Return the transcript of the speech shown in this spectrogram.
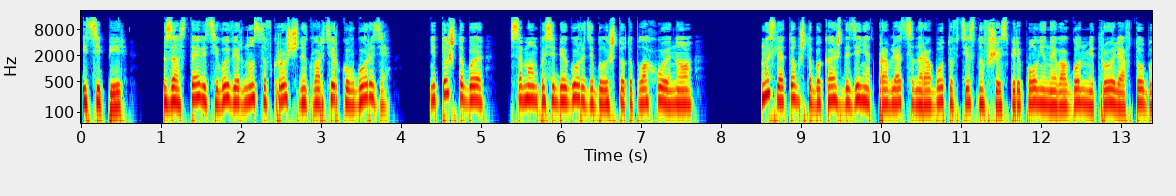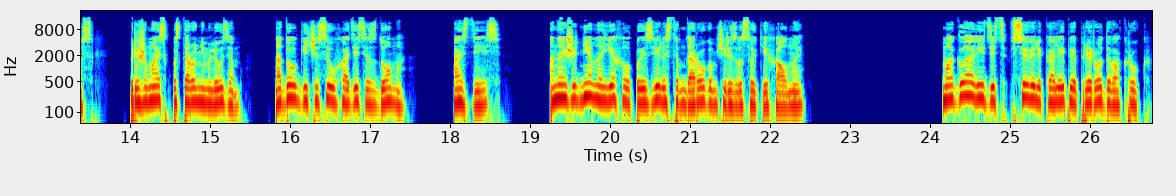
И теперь заставить его вернуться в крошечную квартирку в городе? Не то чтобы в самом по себе городе было что-то плохое, но мысль о том, чтобы каждый день отправляться на работу, втиснувшись в переполненный вагон метро или автобус, прижимаясь к посторонним людям, на долгие часы уходить из дома. А здесь? Она ежедневно ехала по извилистым дорогам через высокие холмы, Могла видеть все великолепие природы вокруг,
